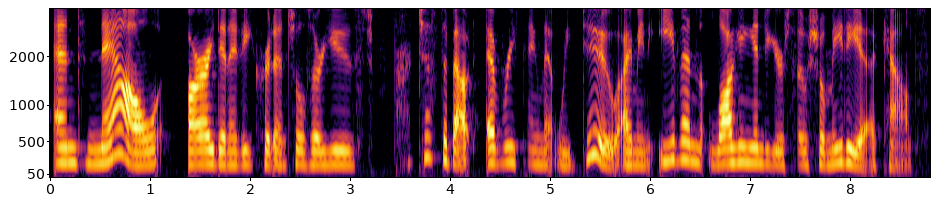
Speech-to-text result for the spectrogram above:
And now, our identity credentials are used for just about everything that we do. I mean, even logging into your social media accounts.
